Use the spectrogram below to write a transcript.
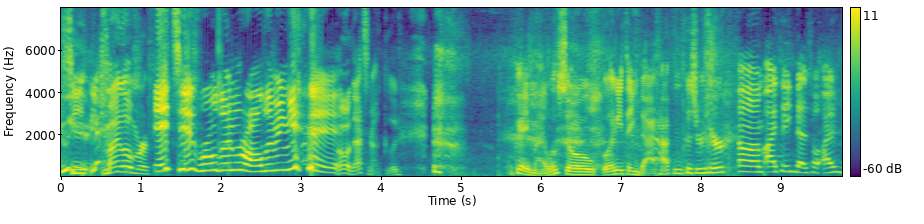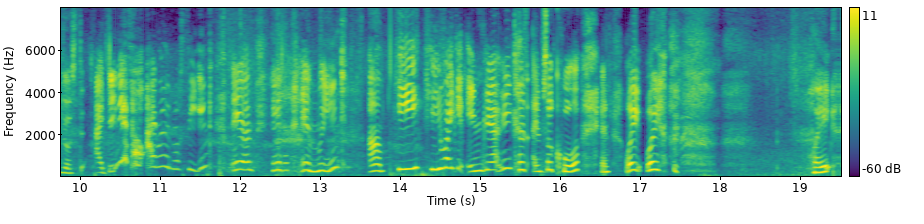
You, See, Milo Murphy. It's his world, and we're all living in it. Oh, that's not good. Okay, Milo, so will anything bad happen because you're here? Um, I think that's how I'm just. I think that's how I'm supposed to think. And and and Link, um, he he might get angry at me because I'm so cool. And wait, wait, wait.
